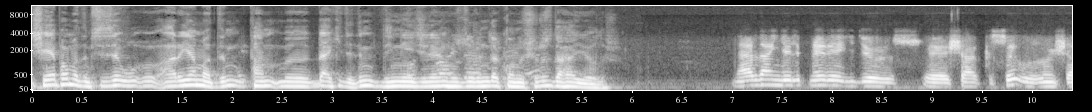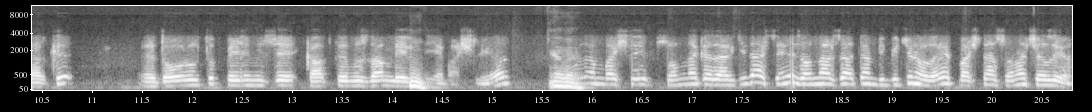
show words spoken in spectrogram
şey yapamadım size arayamadım. Tam e, belki dedim dinleyicilerin huzurunda konuşuruz daha iyi olur. Nereden gelip nereye gidiyoruz e, şarkısı uzun şarkı. E, doğrultup belimizi kalktığımızdan beri Hı. diye başlıyor. Evet. Oradan başlayıp sonuna kadar giderseniz onlar zaten bir bütün olarak baştan sona çalıyor.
